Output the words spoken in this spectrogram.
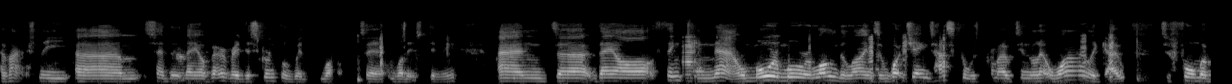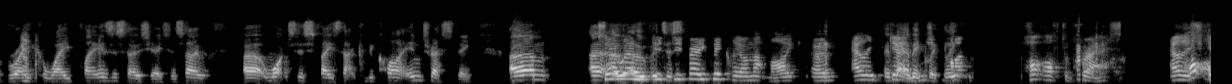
have actually um, said that they are very very disgruntled with what uh, what it's doing, and uh, they are thinking now more and more along the lines of what James Haskell was promoting a little while ago to form a breakaway players association. So uh, watch this space; that could be quite interesting. Um, uh, So um, over just, to very quickly on that, Mike. Um, Ellis It better be Genge, quickly. um, hot off the press. Ellis hot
